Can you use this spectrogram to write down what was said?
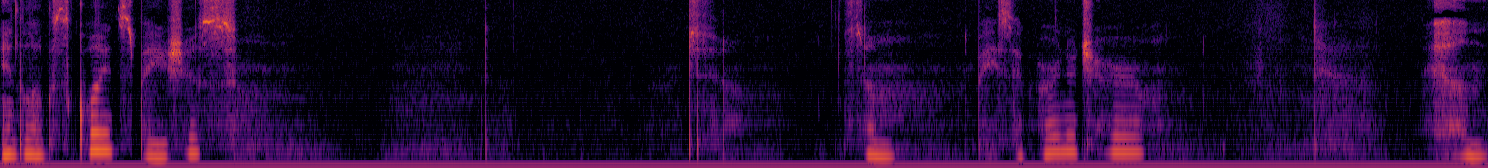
It looks quite spacious. Some basic furniture, and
